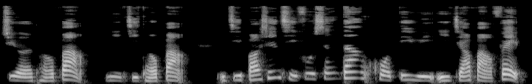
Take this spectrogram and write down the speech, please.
巨额投保、密集投保，以及保险给付相当或低于已缴保费，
